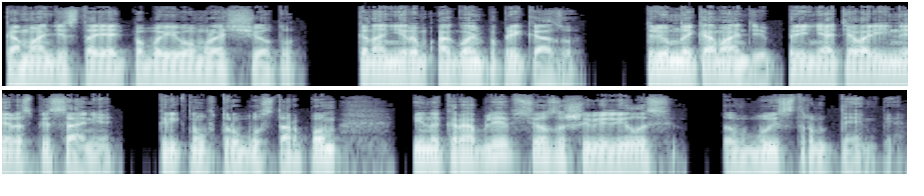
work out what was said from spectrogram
Команде стоять по боевому расчету. Канонирам огонь по приказу. Трюмной команде принять аварийное расписание. Крикнул в трубу старпом, и на корабле все зашевелилось в быстром темпе.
